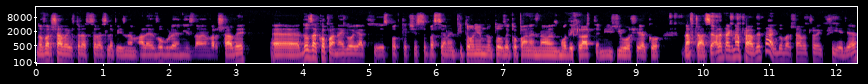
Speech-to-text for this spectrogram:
No Warszawę już teraz coraz lepiej znam, ale w ogóle nie znałem Warszawy. E, do Zakopanego, jak spotkać się z Sebastianem Pitoniem, no to Zakopane znałem z młodych lat, tam jeździło się jako nawczasy, ale tak naprawdę tak, do Warszawy człowiek przyjedzie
